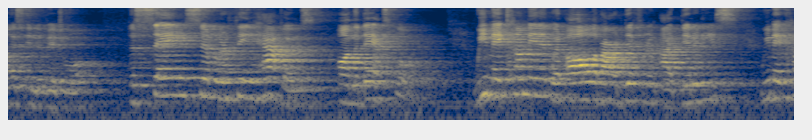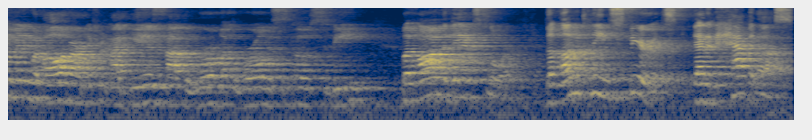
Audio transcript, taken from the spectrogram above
of this individual, the same similar thing happens on the dance floor. We may come in with all of our different identities we may come in with all of our different ideas about the world, what the world is supposed to be. But on the dance floor, the unclean spirits that inhabit us,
